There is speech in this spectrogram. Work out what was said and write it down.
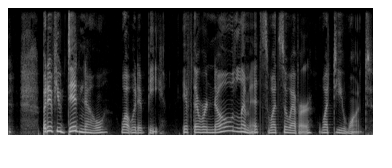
but if you did know, what would it be? If there were no limits whatsoever, what do you want?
